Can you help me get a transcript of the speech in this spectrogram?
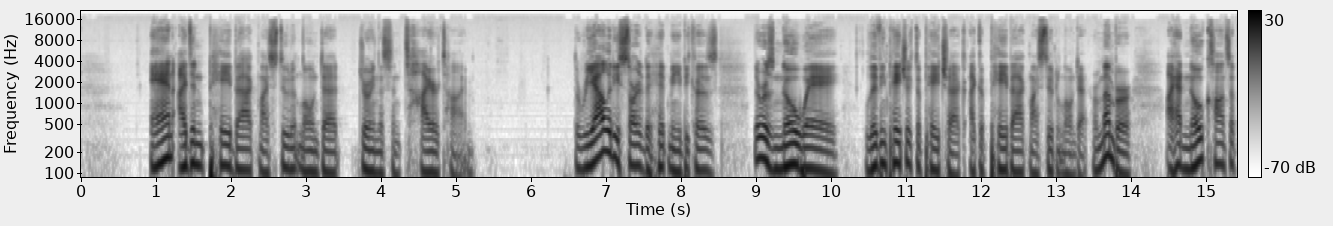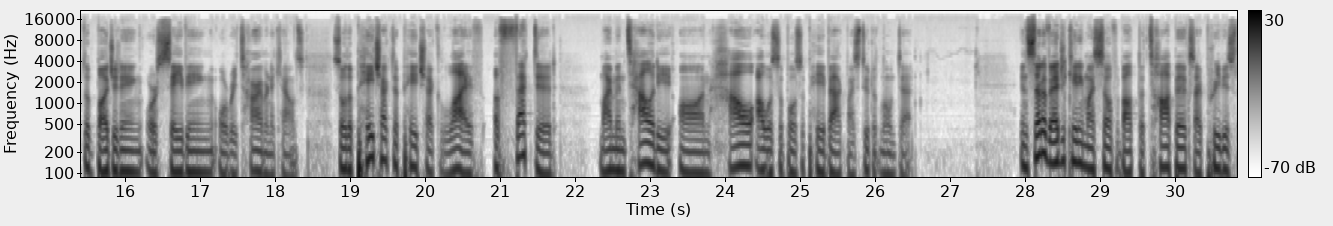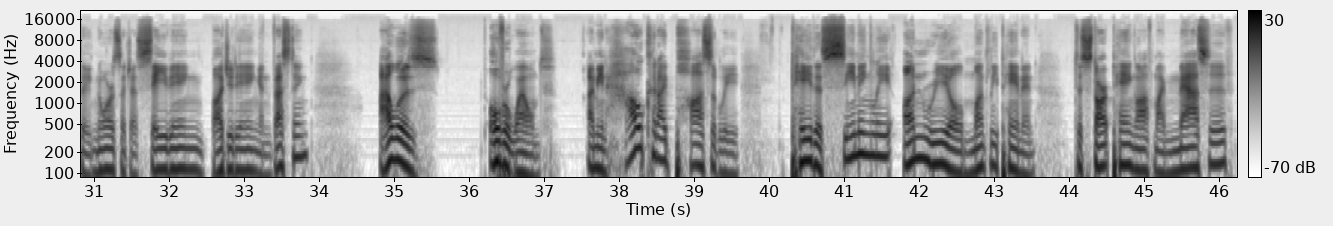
and I didn't pay back my student loan debt during this entire time. The reality started to hit me because there was no way living paycheck to paycheck I could pay back my student loan debt. Remember, I had no concept of budgeting or saving or retirement accounts. So the paycheck to paycheck life affected my mentality on how I was supposed to pay back my student loan debt. Instead of educating myself about the topics I previously ignored, such as saving, budgeting, investing, I was overwhelmed. I mean, how could I possibly pay this seemingly unreal monthly payment to start paying off my massive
